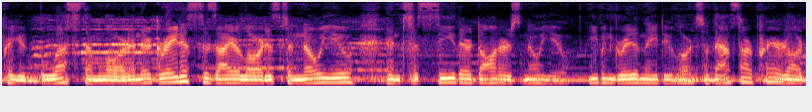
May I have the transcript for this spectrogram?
Pray you'd bless them, Lord. And their greatest desire, Lord, is to know you and to see their daughters know you, even greater than they do, Lord. So that's our prayer, Lord.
